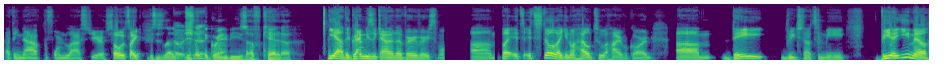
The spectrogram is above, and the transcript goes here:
I think Nav performed last year. So it's like, This is like Oh, this is like the Grammys of Canada. yeah, the Grammys of Canada, very very small, um, but it's it's still like you know held to a high regard. Um, they reached out to me via email,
